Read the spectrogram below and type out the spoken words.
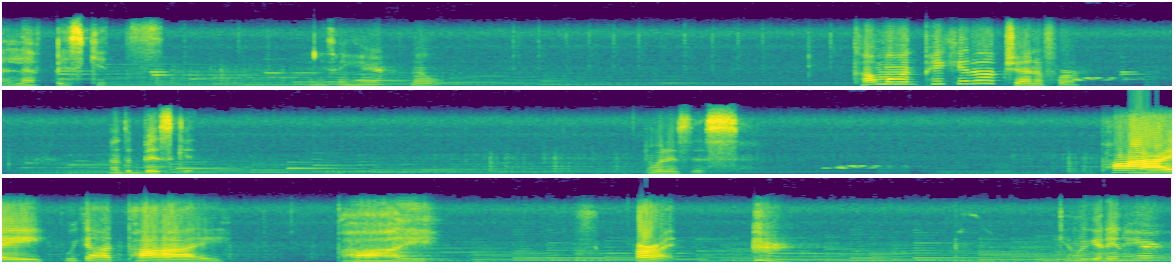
I love biscuits. Anything here? No. Come on, pick it up, Jennifer. Another biscuit. What is this? Pie! We got pie! Pie! Alright. Can we get in here?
